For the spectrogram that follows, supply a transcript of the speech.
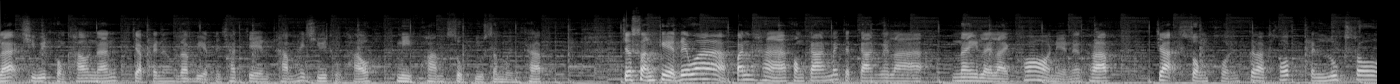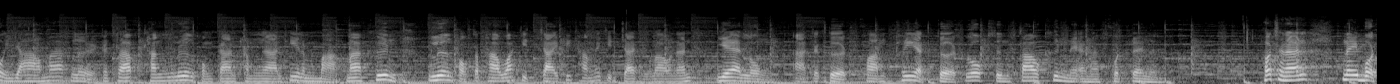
และชีวิตของเขานั้นจะเป็นระเบียบอย่างชัดเจนทำให้ชีวิตของเขามีความสุขอยู่เสมอครับ จะสังเกตได้ว่าปัญหาของการไม่จัดการเวลาในหลาย ๆ ข้อเนี่ยนะครับ จะส่งผลกระทบเป็นลูกโซ่ยาวมากเลยนะครับ ทั้งเรื่องของการทำงานที่ลำบากมากขึ้น เรื่องของสภาวะจิตใจที่ทำให้จิตใจของเรานั้น แย่ลงอาจจะเกิดความเครียดเกิดโรคซึมเศร้าขึ้นในอนาคตได้เลย เพราะฉะนั้นในบท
